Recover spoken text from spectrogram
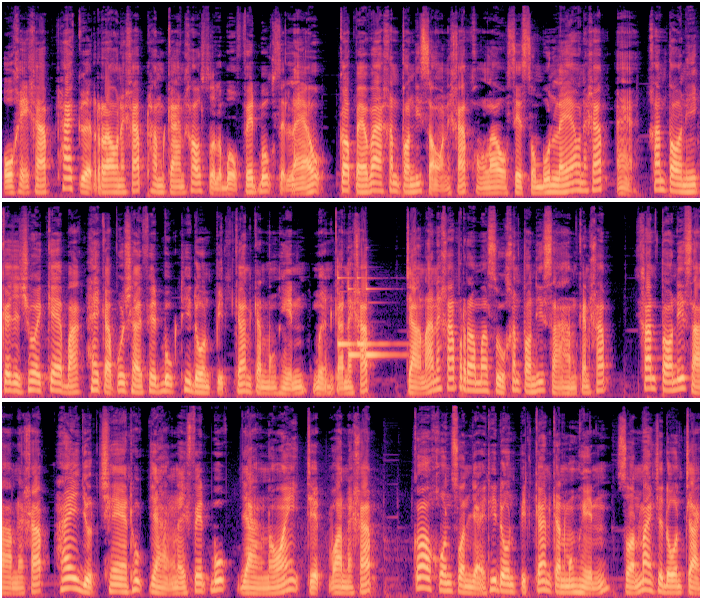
โอเคครับ ถ้าเกิดเรานะครับทำการเข้าสู่ระบบ Facebook เสร็จแล้ว ก็แปลว่าขั้นตอนที่2นะครับของเราเสร็จสมบูรณ์แล้วนะครับอ่าขั้นตอนนี้ก็จะช่วยแก้บั๊กให้กับผู้ใช้ Facebook ที่โดนปิดกั้นการมองเห็นเหมือนกันนะครับ จากนั้นนะครับเรามาสู่ขั้นตอนที่ 3 กันครับ ขั้นตอนที่3นะครับให้หยุดแชร์ทุกอย่างใน Facebook อย่างน้อย 7 วันนะครับ ก็คนส่วนใหญ่ที่โดนปิดกั้นการมองเห็น ส่วนมากจะโดนจาก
